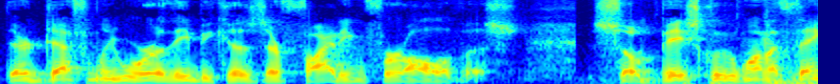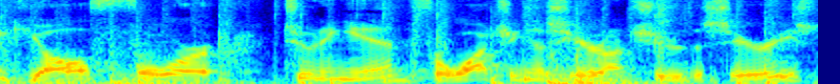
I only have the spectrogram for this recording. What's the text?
they're definitely worthy because they're fighting for all of us. So basically, we want to thank you all for tuning in, for watching us here on SH007ER The Series.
